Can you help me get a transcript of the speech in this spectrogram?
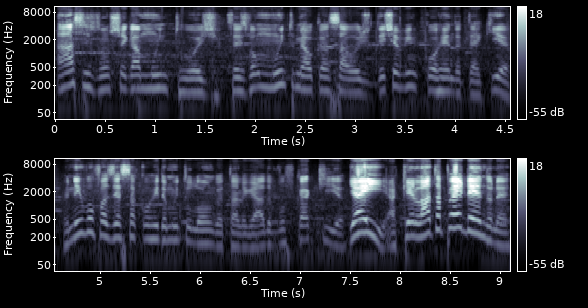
Ah, vocês vão chegar muito hoje. Vocês vão muito me alcançar hoje. Deixa eu vir correndo até aqui, ó. Eu nem vou fazer essa corrida muito longa, tá ligado? Eu vou ficar aqui, ó. E aí? Aquele lá tá perdendo, né?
